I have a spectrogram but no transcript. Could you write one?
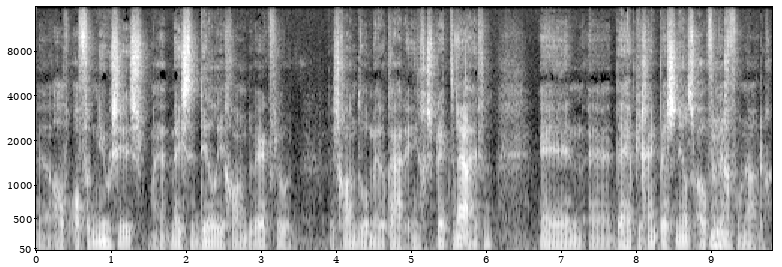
eh, of, of er nieuws is. Maar het meeste deel je gewoon op de werkvloer. Dus gewoon door met elkaar in gesprek te Ja. blijven. En eh, daar heb je geen personeelsoverleg Mhm. voor nodig.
